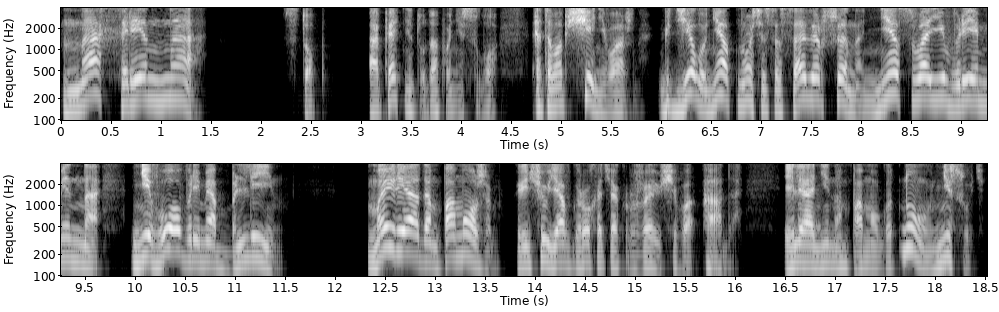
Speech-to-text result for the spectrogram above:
Нахрена? Стоп. Опять не туда понесло. Это вообще не важно. К делу не относится совершенно. Не своевременно. Не вовремя, блин. «Мы рядом, поможем!» — кричу я в грохоте окружающего ада. Или они нам помогут. Ну, не суть.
